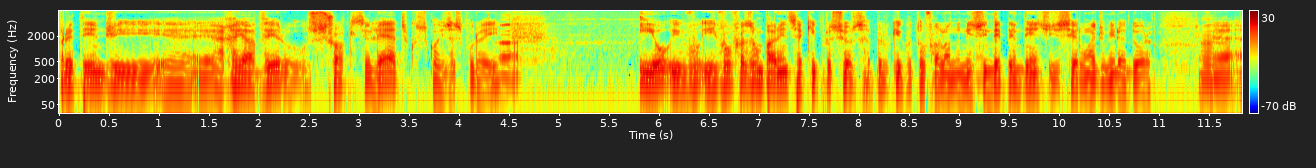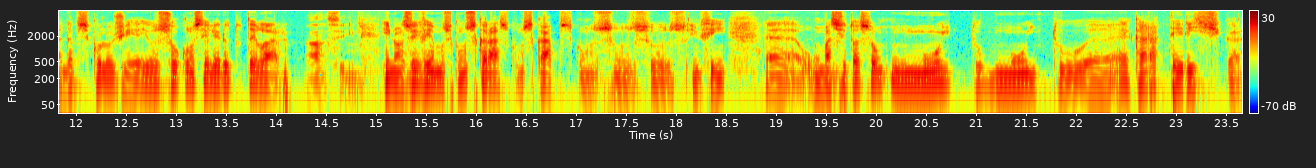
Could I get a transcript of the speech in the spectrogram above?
pretende é, reaver os choques elétricos, coisas por aí. Ah. E eu e vou, e vou, fazer um parênteses aqui para o senhor, sabe por que eu estou falando nisso, independente de ser um admirador ah. é, da psicologia. Eu sou conselheiro tutelar. Ah, sim. E nós vivemos com os CRAS, com os CAPs, com os, os, os enfim, é, uma situação muito, muito é, característica.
